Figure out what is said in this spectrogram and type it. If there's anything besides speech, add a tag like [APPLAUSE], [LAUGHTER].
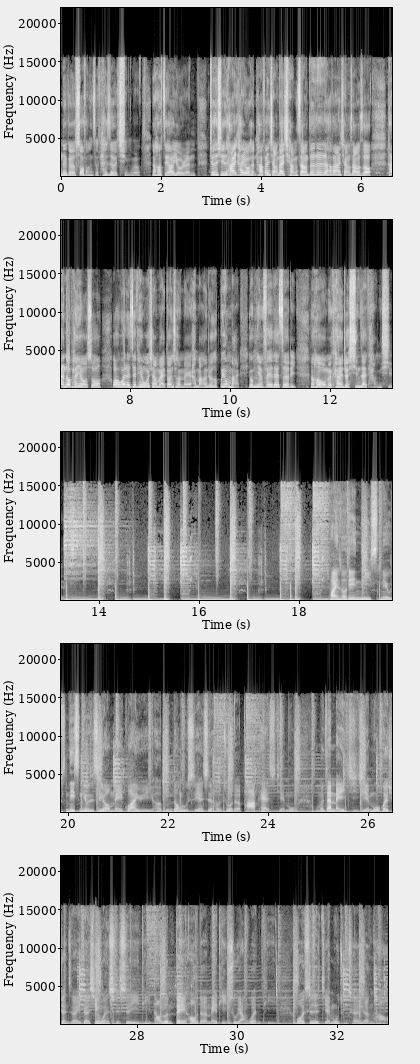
那个受访者太热情了，然后只要有人就是其实他他有很他分享在墙上，对对对，他放在墙上的时候，他很多朋友说哇，为了这篇我想买端传媒，他马上就说不用买，有免费在这里，然后我们看了就心在淌血。欢迎收听 Nice News。Nice News 是由美观与和平东路实验室合作的 Podcast 节目。我们在每一集节目会选择一个新闻时事议题，讨论背后的媒体素养问题。我是节目主持人任豪。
